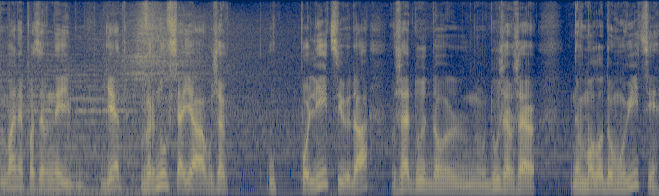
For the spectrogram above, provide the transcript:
У мене позивний дід. Вернувся я вже у поліцію, да? вже дуже, ну, дуже вже не в молодому віці.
